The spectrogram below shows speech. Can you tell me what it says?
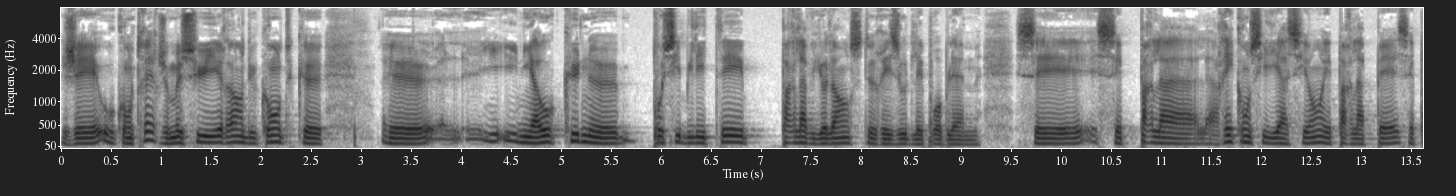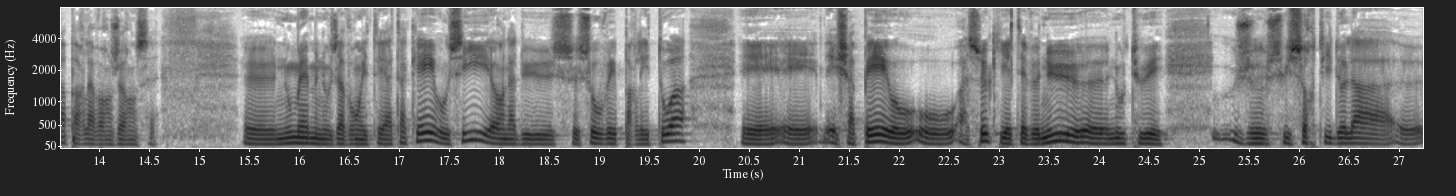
J'ai, au contraire, je me suis rendu compte que il n'y a aucune possibilité par la violence de résoudre les problèmes. C'est c'est par la, réconciliation et par la paix, c'est pas par la vengeance. Euh, nous-mêmes, nous avons été attaqués aussi. On a dû se sauver par les toits et, et échapper à ceux qui étaient venus euh, nous tuer. Je suis sorti de là euh,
